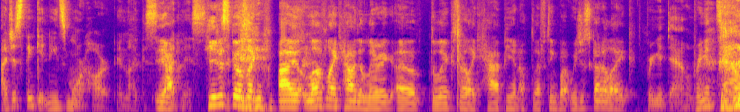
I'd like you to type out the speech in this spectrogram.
I just think it needs more heart and like Yeah. sadness. He just goes like, "I love like how the lyric, uh, the lyrics are like happy and uplifting, but we just gotta like." Bring it down. Bring it down.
